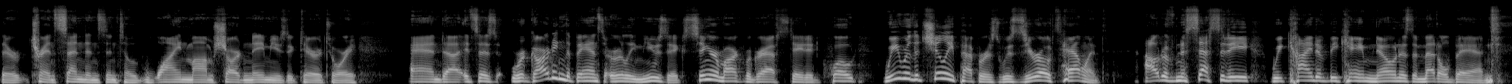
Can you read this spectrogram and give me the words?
their transcendence into wine mom Chardonnay music territory? And uh, it says regarding the band's early music, singer Mark McGrath stated, "quote We were the Chili Peppers with zero talent. Out of necessity, we kind of became known as a metal band."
